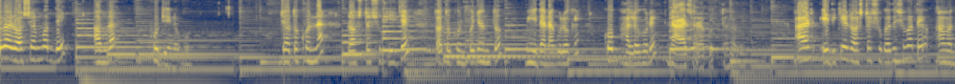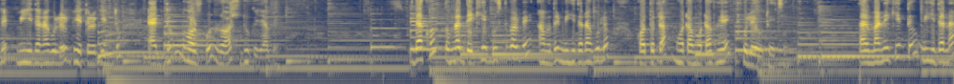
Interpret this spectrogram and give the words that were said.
এবার রসের মধ্যে আমরা ফুটিয়ে নেব। যতক্ষণ না রসটা শুকিয়ে যায়, ততক্ষণ পর্যন্ত মিহিদানাগুলোকে খুব ভালো করে নাড়াচাড়া করতে হবে। আর এদিকে রসটা শুকাতে শুকাতে আমাদের মিহিদানাগুলোর ভেতরে কিন্তু একদম ভরপুর রস ঢুকে যাবে। দেখো, তোমরা দেখে বুঝতে পারবে আমাদের মিহিদানাগুলো কতটা মোটা মোটা হয়ে ফুলে উঠেছে। তার মানে কিন্তু মিহিদানা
